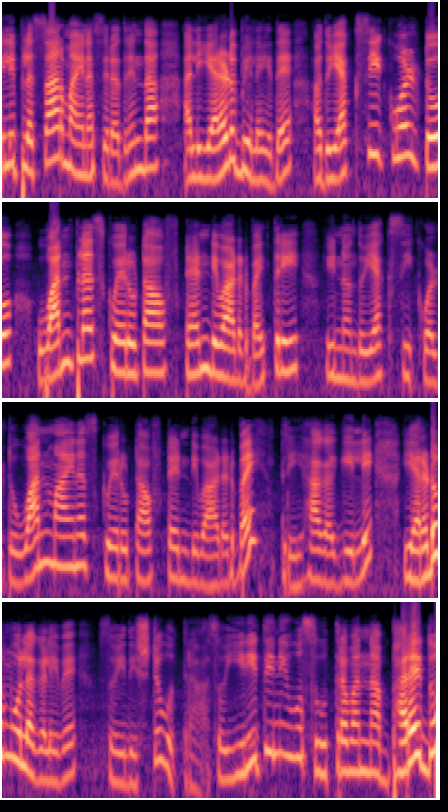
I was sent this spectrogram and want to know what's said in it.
ಇಲ್ಲಿ ಪ್ಲಸ್ ಆರ್ ಮೈನಸ್ ಇರೋದ್ರಿಂದ ಅಲ್ಲಿ ಎರಡು ಬೆಲೆ ಇದೆ. ಅದು x equal to one plus square root of ten divided by three ಇನ್ನೊಂದು x equal to one minus square root of ten divided by three ಹಾಗಾಗಿ ಇಲ್ಲಿ ಎರಡು ಮೂಲಗಳಿವೆ. ಸೊ ಇದಿಷ್ಟು ಉತ್ತರ. ಸೊ ಈ ರೀತಿ ನೀವು ಸೂತ್ರವನ್ನು ಬರೆದು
